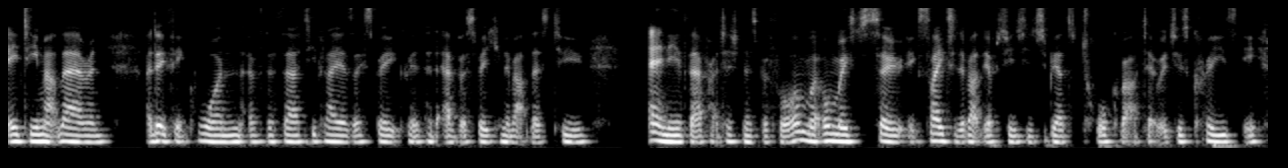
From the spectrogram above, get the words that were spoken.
a team out there, and I don't think one of the 30 players I spoke with had ever spoken about this to any of their practitioners before. And we're almost so excited about the opportunity to be able to talk about it, which is crazy.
